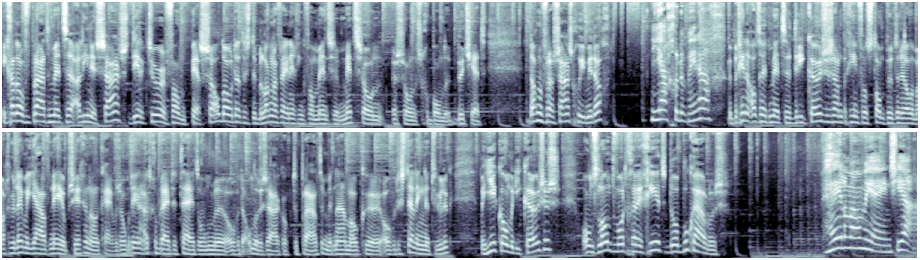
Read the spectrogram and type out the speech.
Ik ga erover praten met Aline Saars, directeur van Persaldo. Dat is de belangenvereniging van mensen met zo'n persoonsgebonden budget. Dag mevrouw Saars, goedemiddag. Ja, goedemiddag. We beginnen altijd met uh, drie keuzes aan het begin van Stand.nl. Daar mag u alleen maar ja of nee op zeggen. En dan krijgen we zo meteen uitgebreide tijd om uh, over de andere zaken ook te praten. Met name ook uh, over de stelling natuurlijk. Maar hier komen die keuzes. Ons land wordt geregeerd door boekhouders. Helemaal mee eens, ja.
